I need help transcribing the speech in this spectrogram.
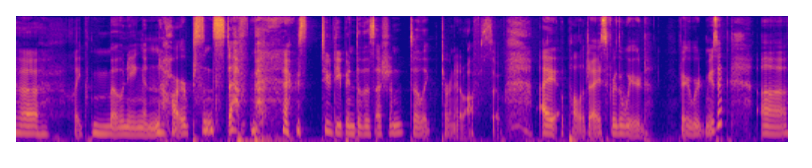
uh like moaning and harps and stuff. I was too deep into the session to like turn it off. So I apologize for the weird, very weird music. Uh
